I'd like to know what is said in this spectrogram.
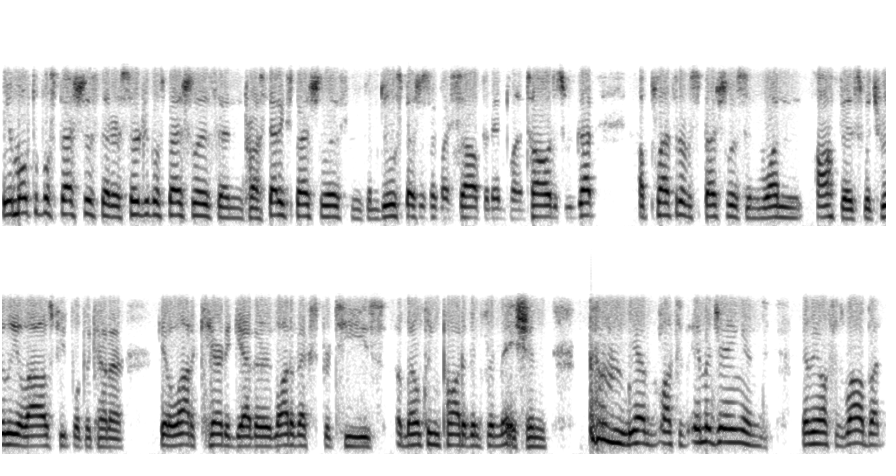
we have multiple specialists that are surgical specialists and prosthetic specialists, and some dual specialists like myself and implantologists. We've got a plethora of specialists in one office, which really allows people to kind of get a lot of care together, a lot of expertise, a melting pot of information. we have lots of imaging and everything else as well, but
